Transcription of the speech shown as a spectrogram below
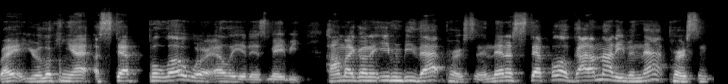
Right? You're looking at a step below where Elliot is, maybe. How am I going to even be that person? And then a step below, God, I'm not even that person.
